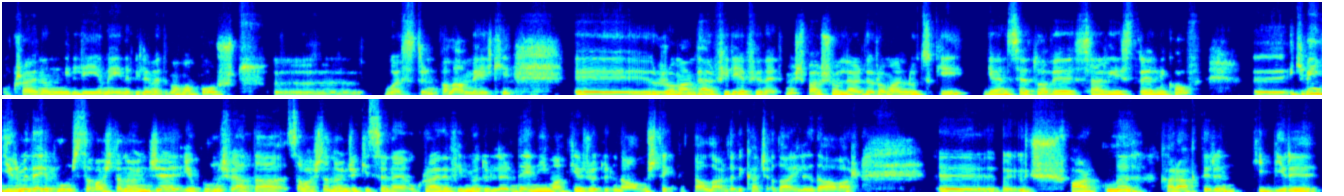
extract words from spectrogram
Ukrayna'nın milli yemeğini bilemedim ama borscht e, western falan belki. E, Roman Perfilyev yönetmiş. Başrollerde Roman Lutsky, Gen Seto ve Sergei Strelnikov. 2020'de yapılmış, savaştan önce yapılmış ve hatta savaştan önceki sene Ukrayna Film Ödülleri'nde en iyi makyaj ödülünü almış. Teknik dallarda birkaç adaylığı daha var. Böyle üç farklı karakterin ki biri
